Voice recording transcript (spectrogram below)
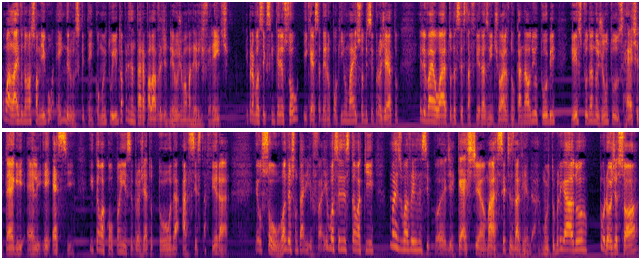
uma live do nosso amigo Andrews, que tem como intuito apresentar a palavra de Deus de uma maneira diferente E para você que se interessou e quer saber um pouquinho mais sobre esse projeto, ele vai ao ar toda sexta-feira às 20 horas no canal do YouTube, Estudando Juntos, hashtag LES. Então acompanhe esse projeto toda a sexta-feira. Eu sou o Anderson Tarifa e vocês estão aqui mais uma vez nesse podcast Macetes da Vida. Muito obrigado, por hoje é só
